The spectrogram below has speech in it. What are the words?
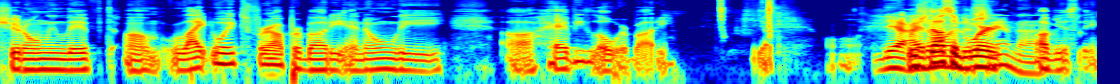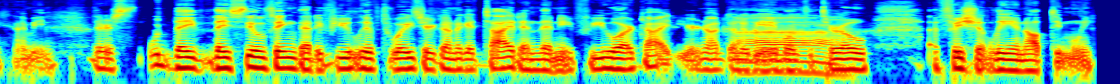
should, only lift um, light weights for upper body and only uh, heavy lower body. Yeah, which I don't doesn't work that. obviously i mean there's they they still think that if you lift weights you're going to get tight and then if you are tight you're not going to be able Ah. to throw efficiently and optimally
